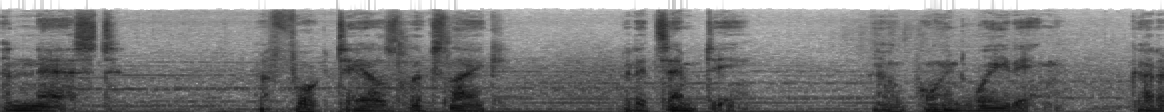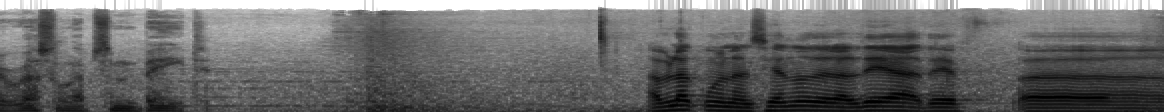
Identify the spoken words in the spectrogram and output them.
A nest. A forktails looks like, but it's empty. No point waiting. Gotta rustle up some bait. Habla con el anciano de la aldea de. ah,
